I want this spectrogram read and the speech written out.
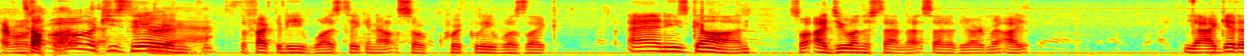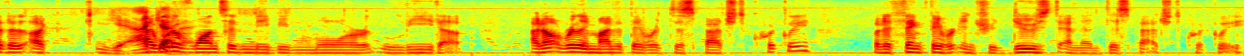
everyone was Top like, "Oh, look, he's here!" Yeah. And th- the fact that he was taken out so quickly was like, and he's gone. So I do understand that side of the argument. I, yeah, I get it. Like, "Yeah, I, I, would have wanted maybe more lead up. I don't really mind that they were dispatched quickly, but I think they were introduced and then dispatched quickly.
